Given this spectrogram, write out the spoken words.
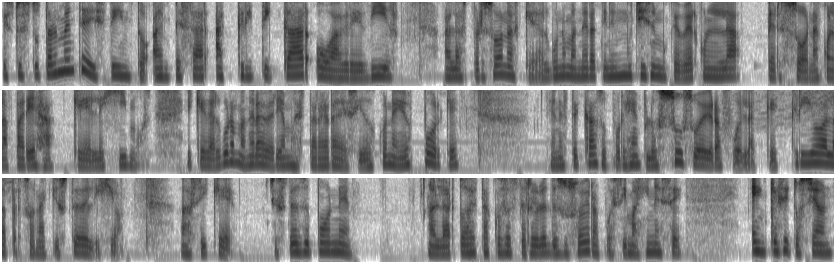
Esto es totalmente distinto a empezar a criticar o agredir a las personas que de alguna manera tienen muchísimo que ver con la persona, con la pareja que elegimos y que de alguna manera deberíamos estar agradecidos con ellos porque en este caso, por ejemplo, su suegra fue la que crió a la persona que usted eligió. Así que si usted se pone a hablar todas estas cosas terribles de su suegra, pues imagínese en qué situación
